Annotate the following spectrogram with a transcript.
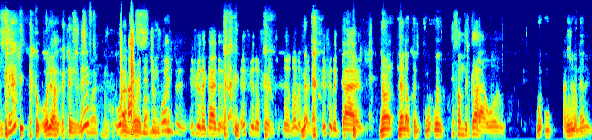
See? what did I, hey, listen, man. Well, Don't worry about me, what are you doing? If you're the guy, though, if you're the friend, no, not the No. friend. If you're the guy No, no, no, because wait, wait, If I'm the guy, that was, wait, wait, that's wait, trying wait,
